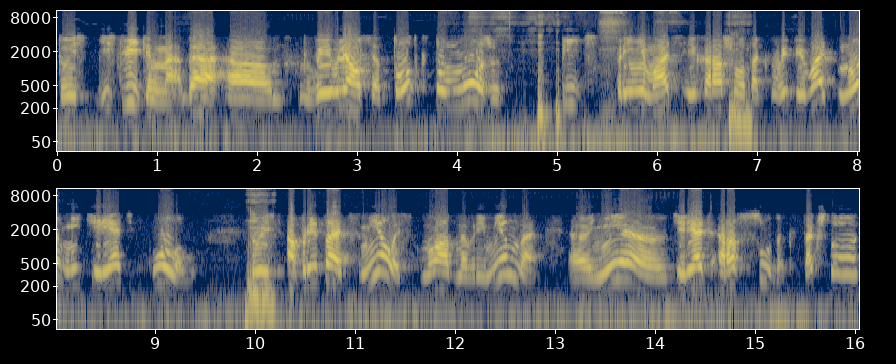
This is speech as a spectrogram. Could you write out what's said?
То есть действительно, да, выявлялся тот, кто может пить, принимать и хорошо так выпивать, но не терять голову. То есть обретать смелость, но одновременно Э, не терять рассудок. Так что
